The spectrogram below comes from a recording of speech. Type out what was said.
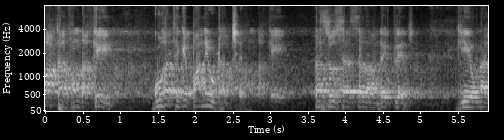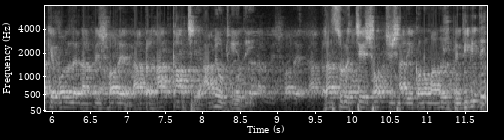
water from the গুহা থেকে পানি উঠাচ্ছেন। রাসুল দেখলেন, গিয়ে ওনাকে বললেন, আপনি সরেন, আপনার হাত আমি উঠিয়ে দিই। রাসুলের চেয়ে শক্তিশালী কোন মানুষ পৃথিবীতে?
